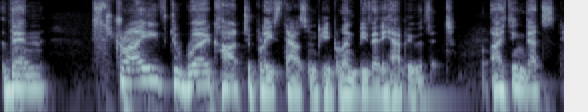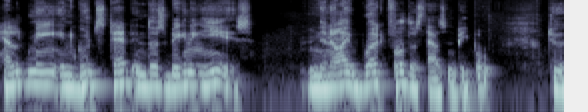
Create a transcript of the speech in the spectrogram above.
then strive to work hard to please thousand people and be very happy with it. I think that's held me in good stead in those beginning years. You know, I worked for those thousand people to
